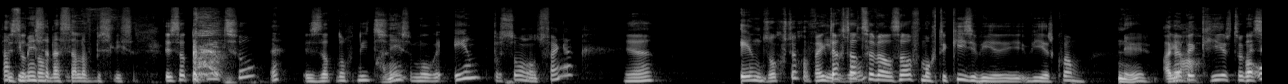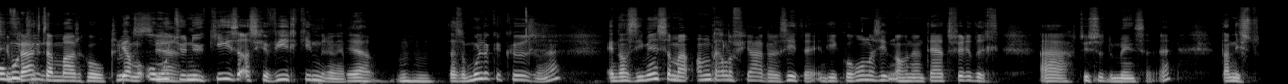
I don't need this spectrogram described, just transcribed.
Laat die mensen nog... dat zelf beslissen. Is dat nog niet zo? Is dat nog niet ah, zo? nee, ze mogen één persoon ontvangen. Ja. Eén dochter of maar ik dacht zoon. dat ze wel zelf mochten kiezen wie, wie er kwam. Nee. Ah, ja. Heb ik hier toch maar eens gevraagd aan Margot. Ja, maar hoe ja. moet je nu kiezen als je vier kinderen hebt? Ja. Mm -hmm. Dat is een moeilijke keuze. Hè? En als die mensen maar anderhalf jaar daar zitten en die corona zit nog een tijd verder uh, tussen de mensen, hè, dan is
